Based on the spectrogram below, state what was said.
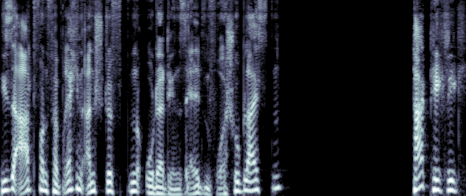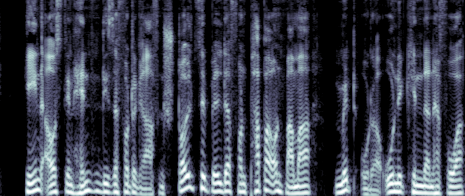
diese Art von Verbrechen anstiften oder denselben Vorschub leisten? Tagtäglich gehen aus den Händen dieser Fotografen stolze Bilder von Papa und Mama mit oder ohne Kindern hervor,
